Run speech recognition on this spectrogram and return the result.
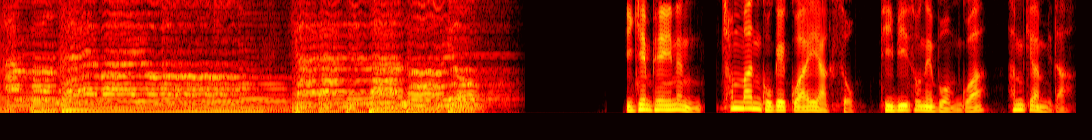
한번 해봐요 사랑을 나눠요 이 캠페인은 천만 고객과의 약속, DB손해보험과 함께합니다.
